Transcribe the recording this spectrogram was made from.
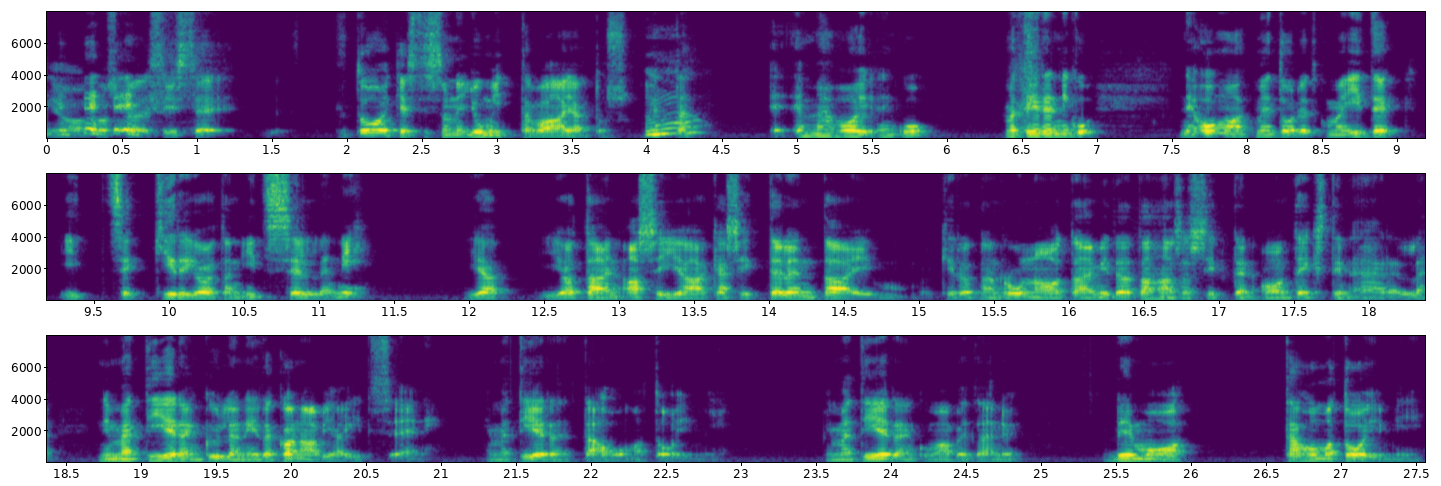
Joo, koska siis se, tuo on oikeasti sellainen jumittava ajatus, Mhm. että en mä voi, niin kuin, mä tiedän niin kuin, ne omat metodit, kun mä itse, itse kirjoitan itselleni ja jotain asiaa käsittelen tai kirjoitan runoa tai mitä tahansa sitten on tekstin äärellä, niin mä tiedän kyllä niitä kanavia itseeni. Ja mä tiedän, että tämä homma toimii. Ja mä tiedän, kun mä oon vetänyt demoa, tämä homma toimii.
